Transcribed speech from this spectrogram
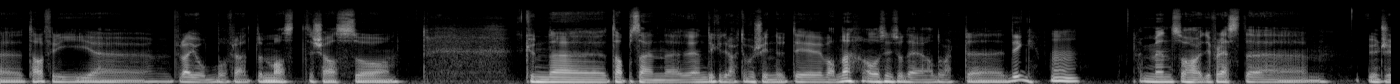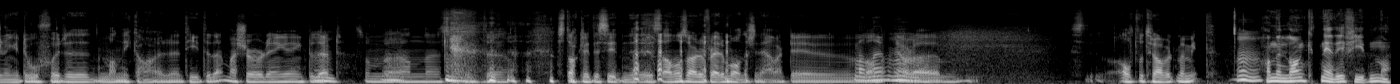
eh, ta fri eh, fra jobb og fra et mastersjas og kunne ta på seg en, en dykkerdrakt og forsvinne ut i vannet. Alle syns jo det hadde vært eh, digg. Mm. Men så har jo de fleste unnskyldninger til hvorfor man ikke har tid til det, meg sjøl inkludert. Som eh, Mm. han litt, stakk litt i siden i stad nå, så er det flere måneder siden jeg har vært i Vannet. Jeg har det altfor travelt med mitt. Mm. Han er langt nede i feeden nå.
